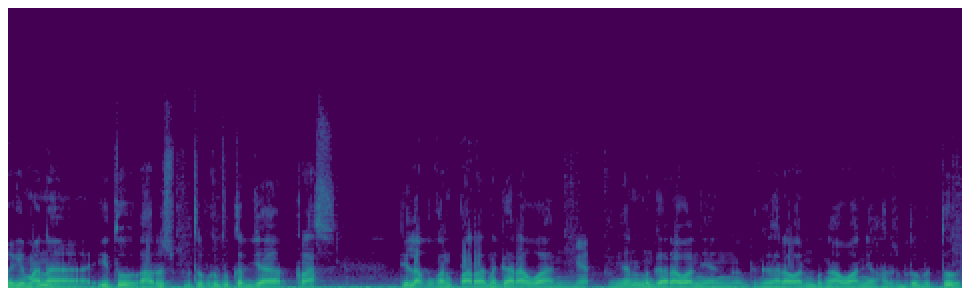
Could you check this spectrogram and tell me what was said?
Bagaimana? Itu harus betul-betul kerja keras dilakukan para negarawan. Ya. Ini kan negarawan yang negarawan bengawan yang harus betul-betul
